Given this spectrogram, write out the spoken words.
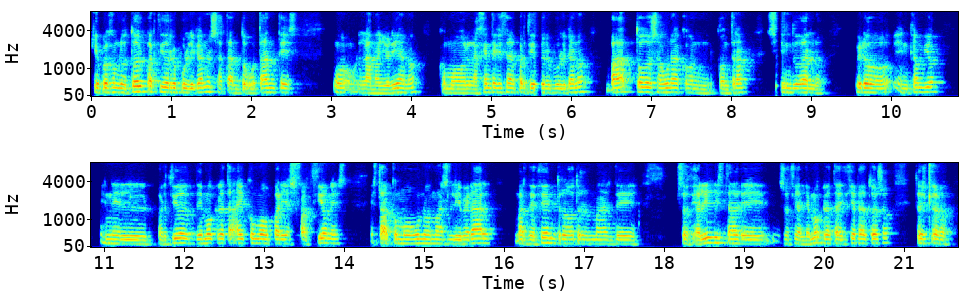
que por ejemplo todo el Partido Republicano, o sea, tanto votantes, o la mayoría, ¿no? Como la gente que está en el Partido Republicano, va todos a una con, con Trump, sin dudarlo. Pero en cambio, en el Partido Demócrata hay como varias facciones está como uno más liberal, más de centro, otros más de socialista, de socialdemócrata, de izquierda, todo eso. Entonces, claro,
